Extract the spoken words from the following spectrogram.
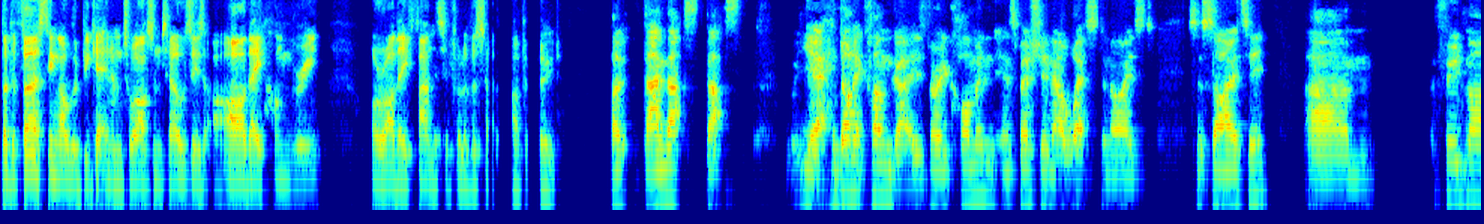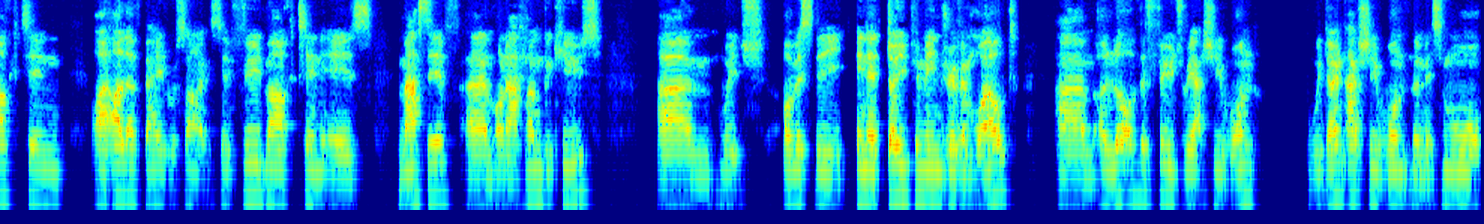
But the first thing I would be getting them to ask themselves is, are they hungry or are they fanciful of a certain type of food? Uh, and that's that's yeah, hedonic hunger is very common, especially in our westernized society. Um, food marketing, I, I, love behavioral science. So food marketing is massive um, on our hunger cues, um, which obviously in a dopamine driven world, um, a lot of the foods we actually want, we don't actually want them. It's more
